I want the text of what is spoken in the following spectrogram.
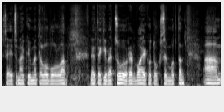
70-luvulla. Ne tekivät suuren vaikutuksen, mutta ähm,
